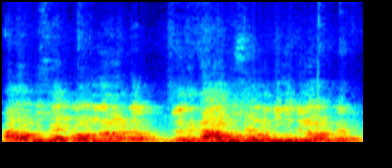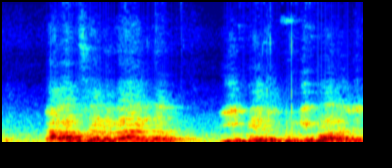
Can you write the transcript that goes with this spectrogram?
కళాప సెంటర్ ఉన్నామంటారు లేదా కళాప సెంటర్ దిగుతున్నాం అంటారు సెంటర్ రా అంటారు. ఈ పేరు ఇప్పటికీ పోలేదు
